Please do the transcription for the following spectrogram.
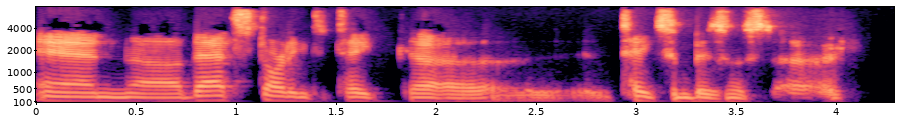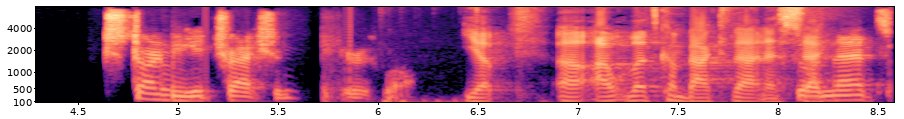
and uh, that's starting to take uh, take some business, uh, starting to get traction here as well. Yep. Uh, I, let's come back to that in a So and second. that's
